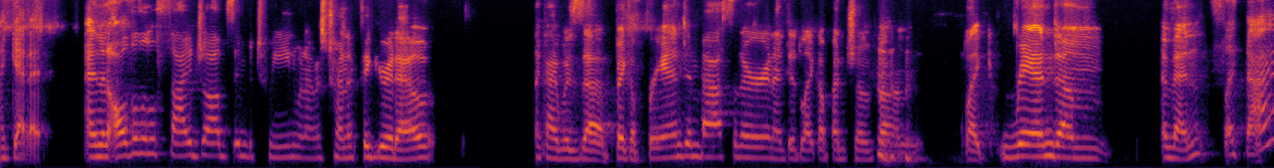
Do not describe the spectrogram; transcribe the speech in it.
i get it and then all the little side jobs in between when i was trying to figure it out. Like i was uh, like a brand ambassador and i did like a bunch of um like random events like that.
